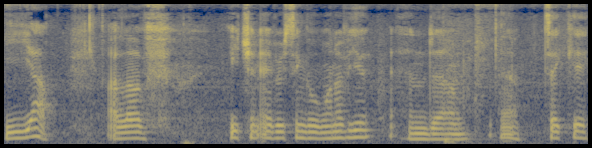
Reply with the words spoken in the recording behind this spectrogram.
yeah, I love each and every single one of you, and um, yeah, take care.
